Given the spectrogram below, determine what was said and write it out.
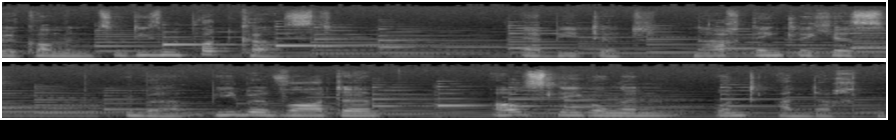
willkommen zu diesem Podcast. Er bietet Nachdenkliches über Bibelworte, Auslegungen und Andachten.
